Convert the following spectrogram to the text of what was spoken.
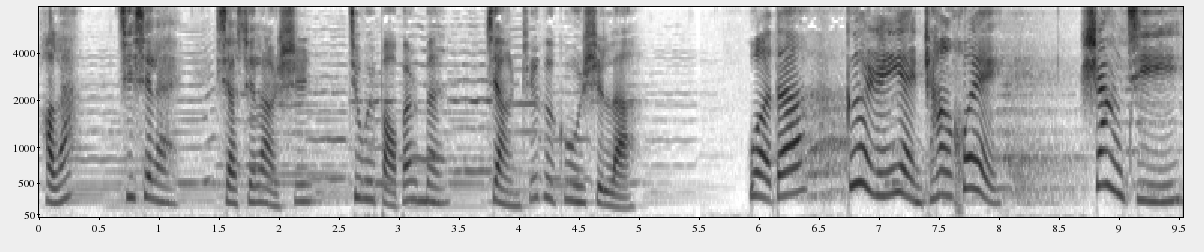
好啦，接下来小雪老师就为宝贝儿们讲这个故事了。我的个人演唱会上集，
